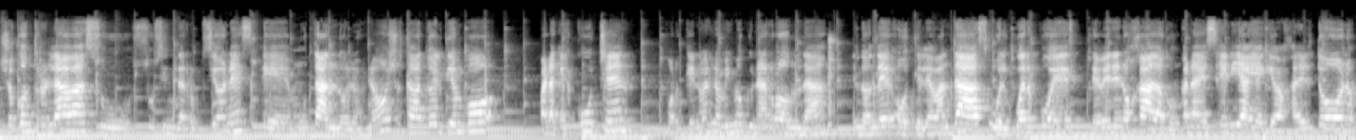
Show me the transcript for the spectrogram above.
yo controlaba sus interrupciones eh, mutándolos, ¿no? Yo estaba todo el tiempo para que escuchen, porque no es lo mismo que una ronda en donde o te levantás o el cuerpo es, te ven enojada con cara de seria y hay que bajar el tono.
